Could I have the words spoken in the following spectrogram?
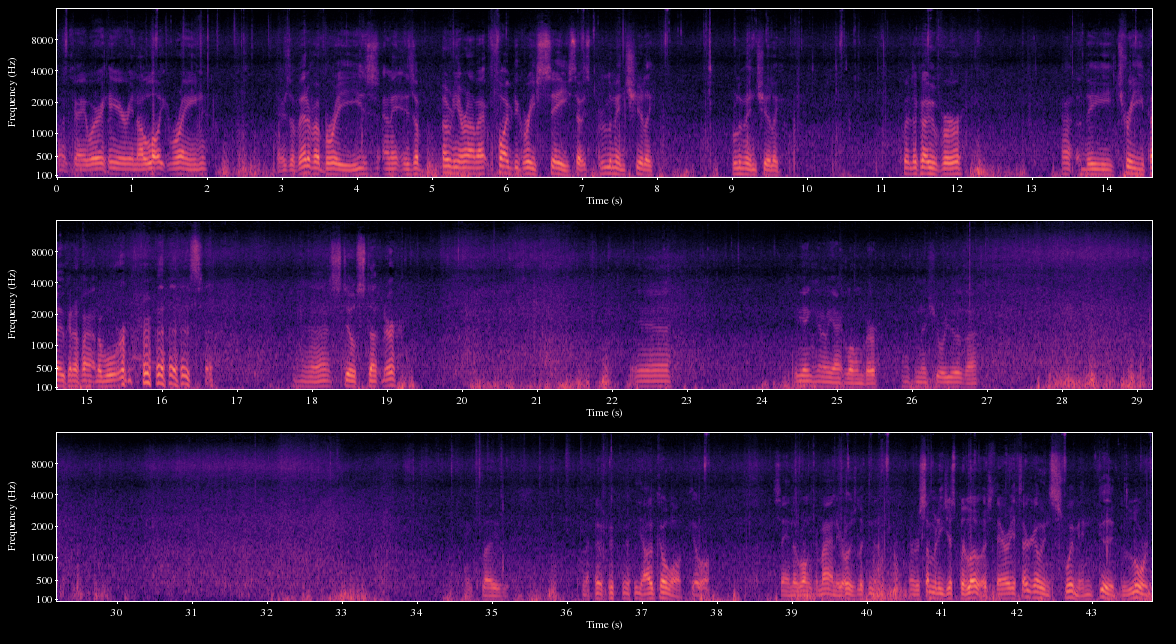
Okay, we're here in a light rain. There's a bit of a breeze, and it is a, only around about five degrees C, so it's blooming chilly. Blooming chilly. Quick look over at the tree poking up out of the water. yeah, it's still stuck there. Yeah, we ain't gonna be out long, Bear. I can assure you of that. Close. yeah, go on, go on. Saying the wrong command You're always looking at there was somebody just below us there. If they're going swimming, good lord.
